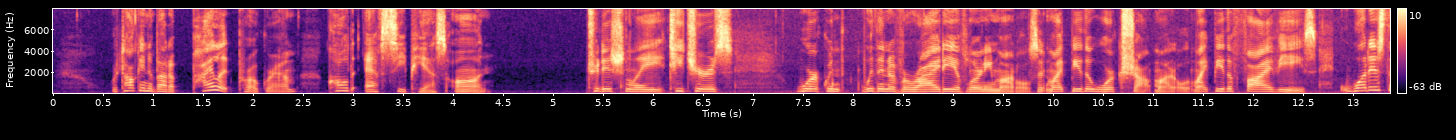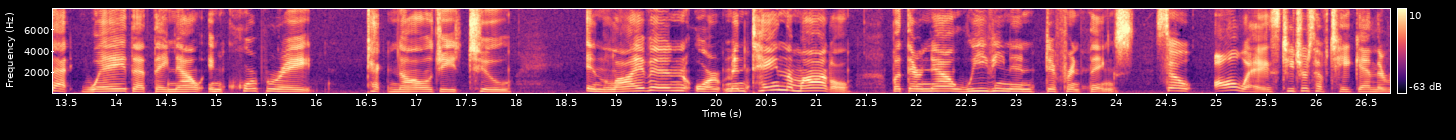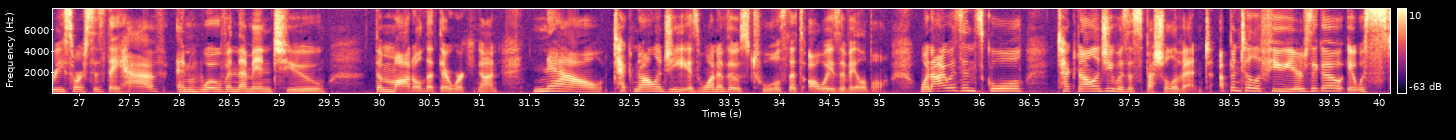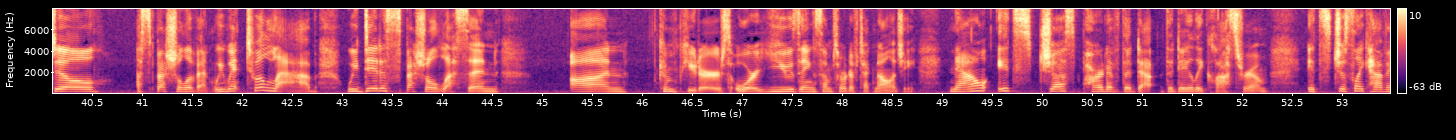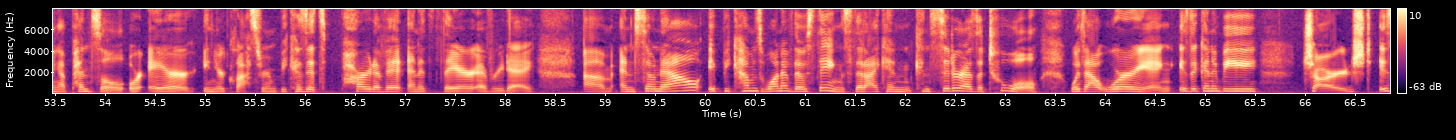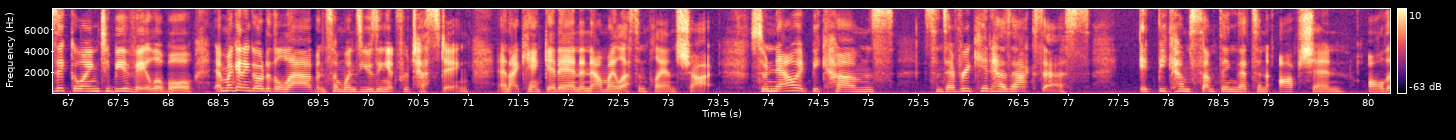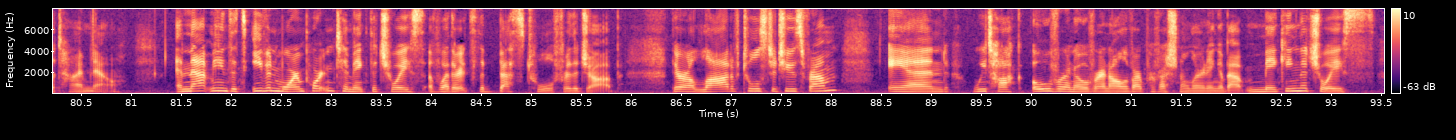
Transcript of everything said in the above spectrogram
We're talking about a pilot program called FCPS On. Traditionally, teachers work within a variety of learning models. It might be the workshop model, it might be the five E's. What is that way that they now incorporate technology to enliven or maintain the model, but they're now weaving in different things. So, always, teachers have taken the resources they have and woven them into the model that they're working on. Now, technology is one of those tools that's always available. When I was in school, technology was a special event. Up until a few years ago, it was still a special event. We went to a lab, we did a special lesson on computers or using some sort of technology. Now it's just part of the da- the daily classroom. It's just like having a pencil or air in your classroom because it's part of it and it's there every day. Um, and so now it becomes one of those things that I can consider as a tool without worrying: is it going to be charged? Is it going to be available? Am I going to go to the lab and someone's using it for testing and I can't get in and now my lesson plan's shot? So now it becomes since every kid has access, it becomes something that's an option all the time now. And that means it's even more important to make the choice of whether it's the best tool for the job. There are a lot of tools to choose from, and we talk over and over in all of our professional learning about making the choice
